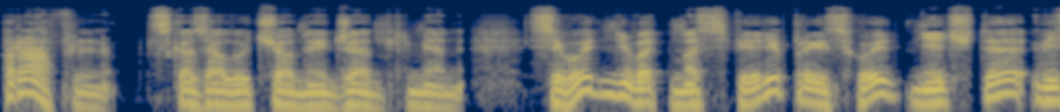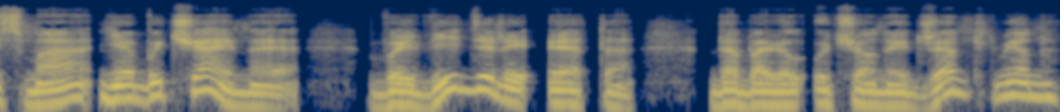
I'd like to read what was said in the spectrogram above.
«Правль», — сказал ученый-джентльмен, — «сегодня в атмосфере происходит нечто весьма необычайное. Вы видели это?» — добавил ученый-джентльмен,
